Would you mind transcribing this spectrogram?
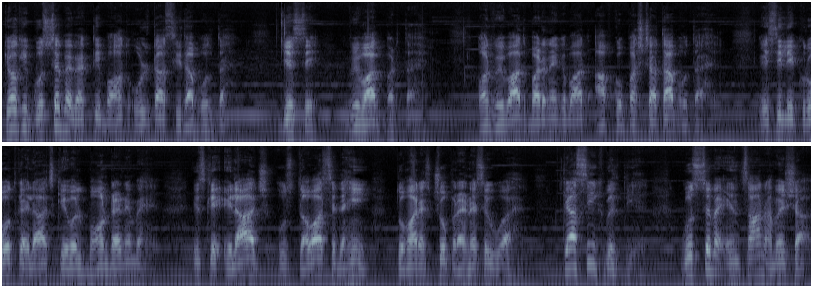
क्योंकि गुस्से में व्यक्ति बहुत उल्टा सीधा बोलता है, जिससे विवाद बढ़ता है, और विवाद बढ़ने के बाद आपको पश्चाताप होता है। इसीलिए क्रोध का इलाज केवल मौन रहने में है इसलिए इलाज उस दवा से नहीं, तुम्हारे चुप रहने से हुआ है। क्या सीख मिलती है? गुस्से में इंसान हमेशा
